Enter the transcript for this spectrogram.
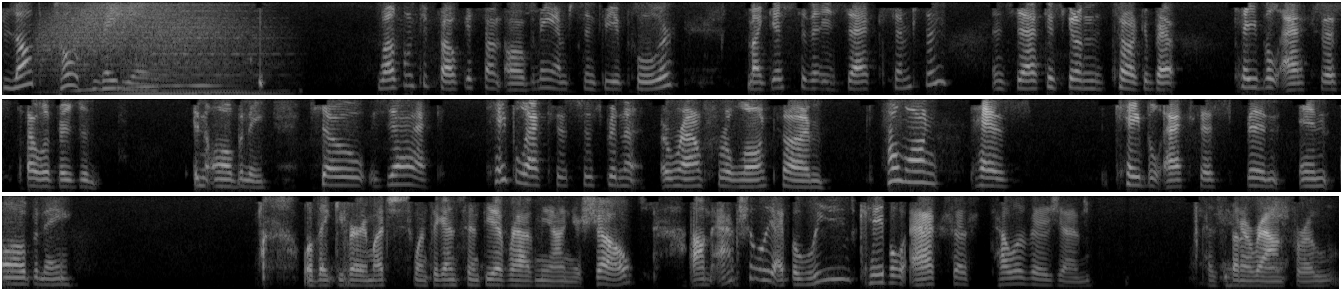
Blog Talk Radio. Welcome to Focus on Albany. I'm Cynthia Pooler. My guest today is Zach Simpson, and Zach is going to talk about cable access television in Albany. So, Zach, cable access has been around for a long time. How long has cable access been in Albany? Well, thank you very much once again, Cynthia, for having me on your show. Um, actually, I believe cable access television has been around for a,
